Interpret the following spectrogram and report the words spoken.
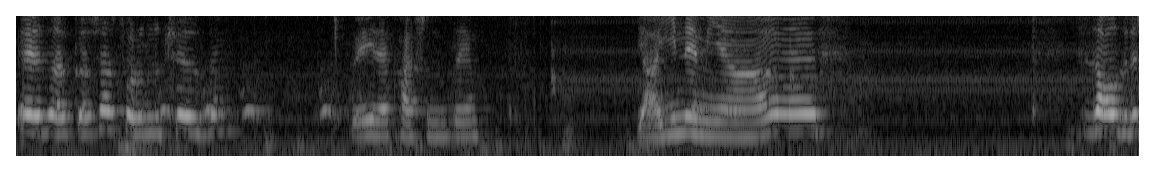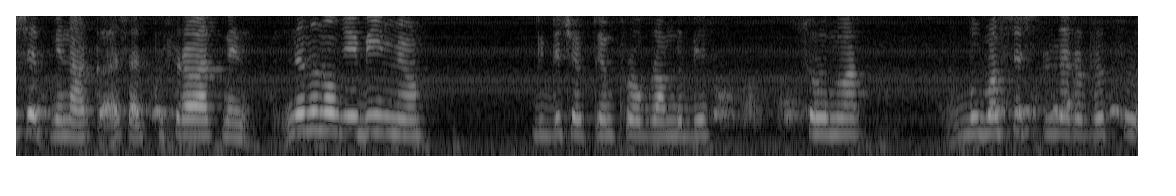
Evet arkadaşlar sorunu çözdüm. Ve yine karşınızdayım. Ya yine mi ya? Öf. Siz aldırış etmeyin arkadaşlar. Kusura bakmayın. Neden oluyor bilmiyorum. Video çektiğim programda bir sorun var. Bu masaüstüler arası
